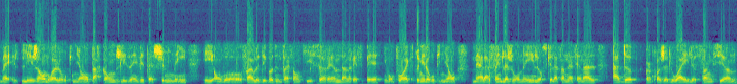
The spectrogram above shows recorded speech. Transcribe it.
Ben, les gens ont droit à leur opinion. Par contre, je les invite à cheminer et on va faire le débat d'une façon qui est sereine, dans le respect. Ils vont pouvoir exprimer leur opinion, mais à la fin de la journée, lorsque l'Assemblée nationale adopte un projet de loi et le sanctionne,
